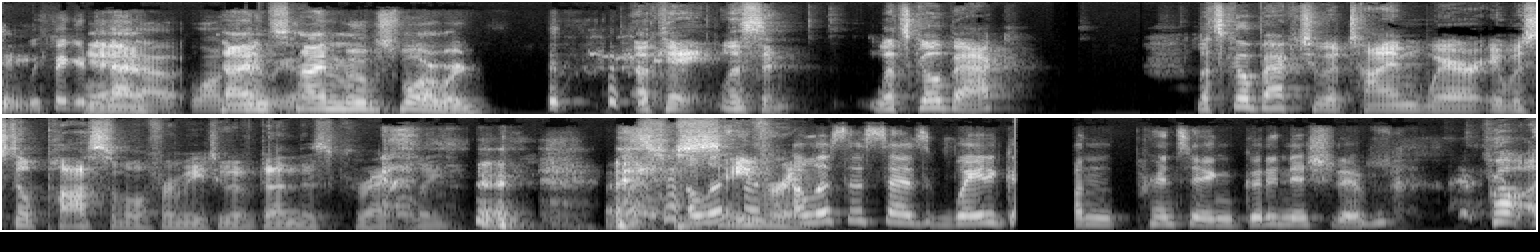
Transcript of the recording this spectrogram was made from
We figured Yeah. that out a long time, Time time moves forward. Okay, listen. Let's go back. Let's go back to a time where it was still possible for me to have done this correctly. Let's just Alyssa, savor it. Alyssa says, "Way to go on printing. Good initiative." Well,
